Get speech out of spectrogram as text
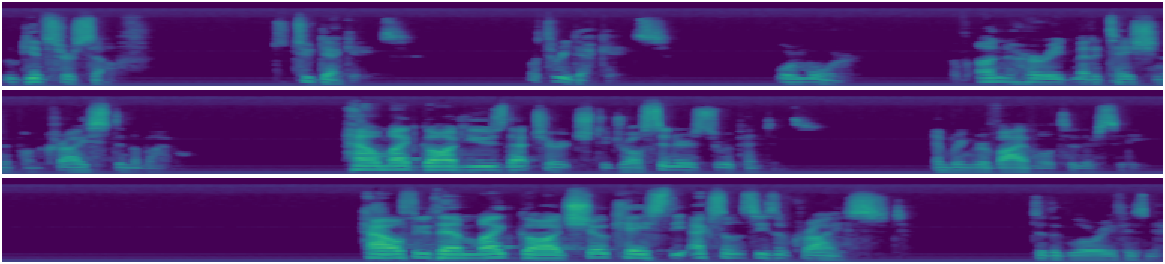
who gives herself to two decades or three decades or more of unhurried meditation upon Christ in the Bible. How might God use that church to draw sinners to repentance and bring revival to their city? How through them might God showcase the excellencies of Christ to the glory of his name?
